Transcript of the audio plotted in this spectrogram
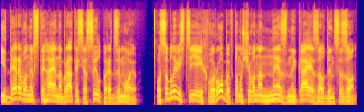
і дерево не встигає набратися сил перед зимою. Особливість цієї хвороби в тому, що вона не зникає за один сезон.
